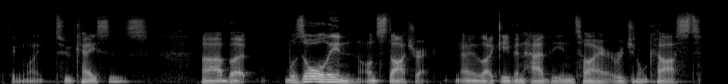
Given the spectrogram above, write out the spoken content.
I think like two cases, uh, but was all in on Star Trek. You know, like even had the entire original cast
